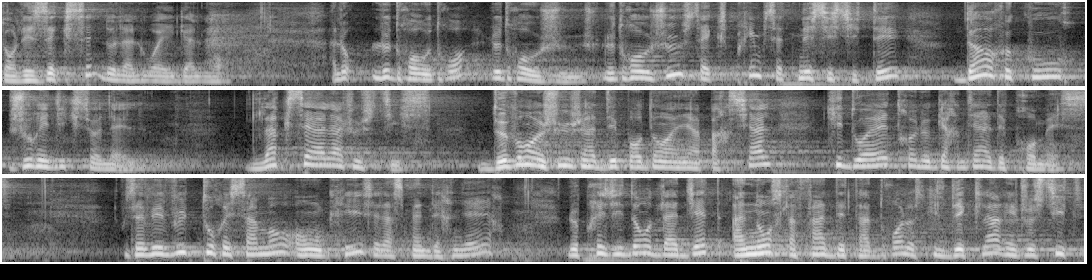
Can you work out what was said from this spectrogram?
dans les excès de la loi également. Alors, le droit au droit, le droit au juge. Le droit au juge, ça exprime cette nécessité d'un recours juridictionnel, l'accès à la justice, devant un juge indépendant et impartial qui doit être le gardien des promesses. Vous avez vu tout récemment en Hongrie, c'est la semaine dernière, le président de la Diète annonce la fin de l'état de droit lorsqu'il déclare, et je cite,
